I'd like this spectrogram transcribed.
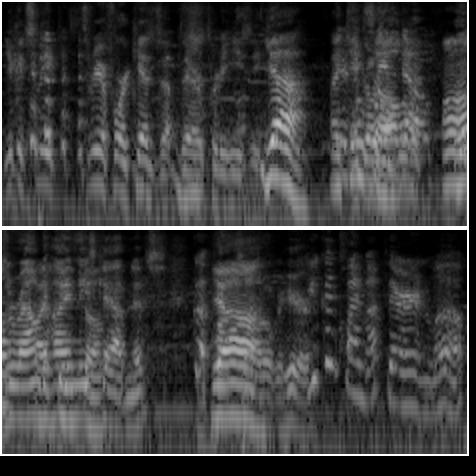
You could sleep three or four kids up there pretty easy. Yeah, I There's think It all so. over, goes around I behind these so. cabinets. Good. Yeah. over here. You can climb up there and look.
